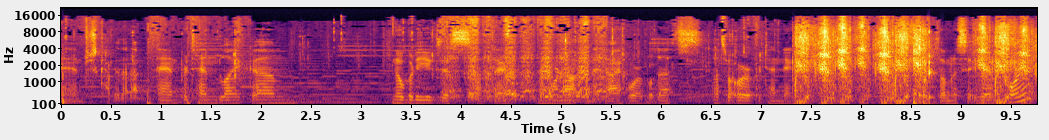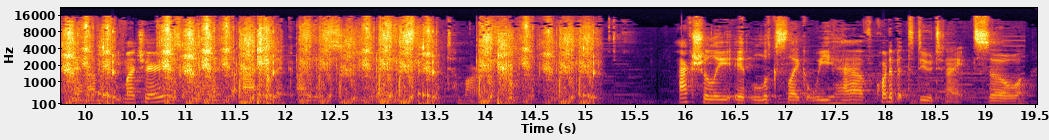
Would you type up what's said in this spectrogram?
and just cover that up and pretend like um, nobody exists up there, and we're not gonna die horrible deaths. That's what we're pretending. So I'm gonna sit here in the corner and I'm gonna eat my cherries, and I think I will see you guys tomorrow. Actually, it looks like we have quite a bit to do tonight, so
